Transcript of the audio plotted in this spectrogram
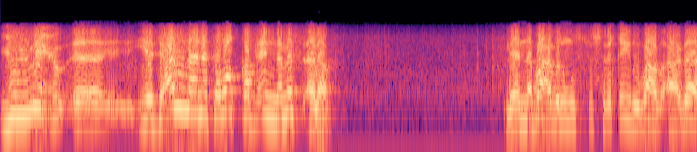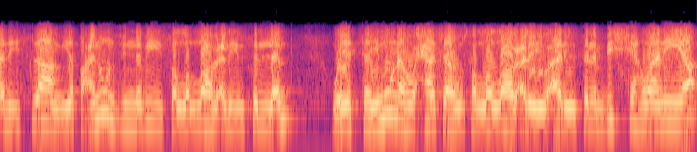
يلمح آه، يجعلنا نتوقف عند مسألة. لأن بعض المستشرقين وبعض أعداء الإسلام يطعنون في النبي صلى الله عليه وسلم ويتهمونه حاشاه صلى الله عليه وآله وسلم بالشهوانية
